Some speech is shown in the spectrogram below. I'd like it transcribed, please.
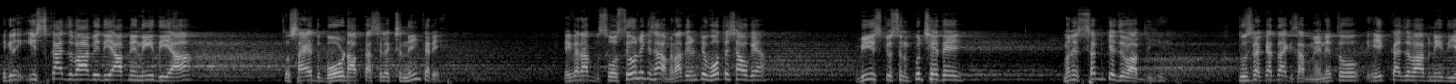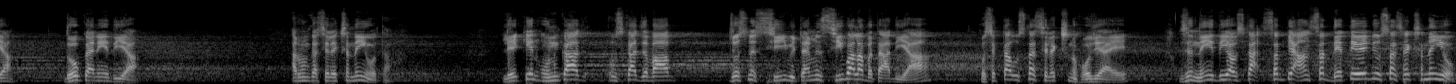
लेकिन इसका जवाब यदि आपने नहीं दिया तो शायद बोर्ड आपका सिलेक्शन नहीं करे। एक बार आप सोचते हो ना कि साहब, हमारा तो इंटरव्यू बहुत अच्छा हो गया। बीस क्वेश्चन पूछे थे, मैंने सबके जवाब दिए। दूसरा कहता है कि साहब, मैंने तो एक का जवाब नहीं दिया, दो का नहीं दिया, और उनका सिलेक्शन नहीं होता। लेकिन उनका, उसका जवाब, जो उसने सी विटामिन सी वाला बता दिया, हो सकता है उसका सिलेक्शन हो जाए। जिसे नहीं दिया, उसका, सबके आंसर देते हुए भी उसका सिलेक्शन नहीं हो।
